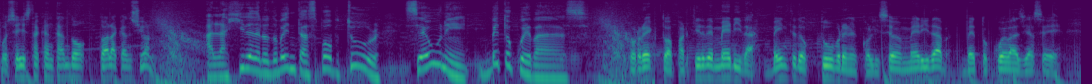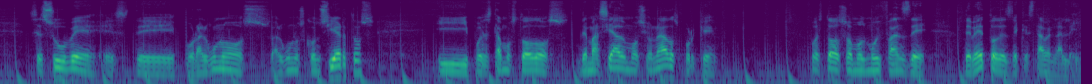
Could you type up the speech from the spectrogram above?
pues ella está cantando toda la canción. A la gira de los 90s Pop Tour se une Beto Cuevas. Correcto, a partir de Mérida, 20 de octubre en el Coliseo de Mérida, Beto Cuevas ya se, se sube este, por algunos, algunos conciertos y pues estamos todos demasiado emocionados porque pues todos somos muy fans de, de Beto desde que estaba en la ley.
